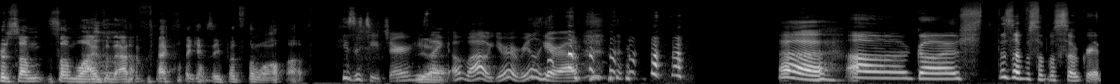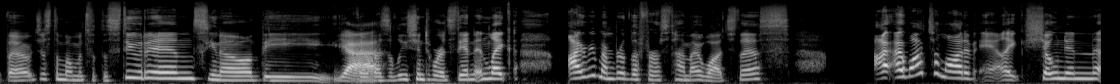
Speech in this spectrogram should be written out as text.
or some some line to that effect, like as he puts the wall up. He's a teacher. He's Yeah. like, oh wow, you're a real hero. uh, Oh gosh, this episode was so great though. Just the moments with the students, you know, the Yeah. the resolution towards the end, and like I remember the first time I watched this. I, I watch a lot of eh, like shonen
